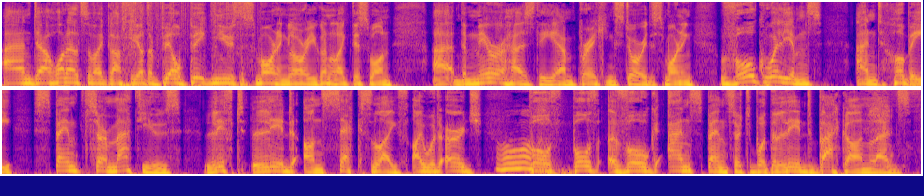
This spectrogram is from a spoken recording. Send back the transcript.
And uh, what else have I got for you? Other oh, big news this morning, Laura. You're going to like this one. Uh, the Mirror has the um, breaking story this morning. Vogue Williams and hubby Spencer Matthews lift lid on sex life. I would urge both both Vogue and Spencer to put the lid back on, lads.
